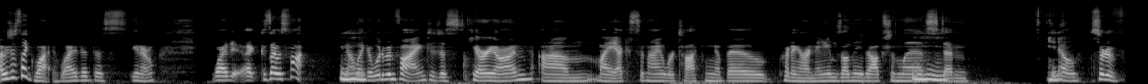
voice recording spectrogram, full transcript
I was just like, why? Why did this, you know, why did, because I was fine. You know, mm-hmm. like it would have been fine to just carry on. Um, my ex and I were talking about putting our names on the adoption list mm-hmm. and, you know, sort of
